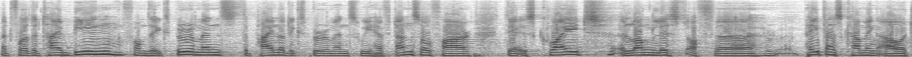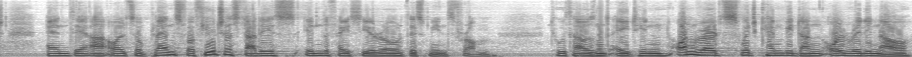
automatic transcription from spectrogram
but for the time being, from the experiments, the pilot experiments we have done so far, there is quite a long list of uh, papers coming out, and there are also plans for future studies in the phase zero. This means from 2018 onwards, which can be done already now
